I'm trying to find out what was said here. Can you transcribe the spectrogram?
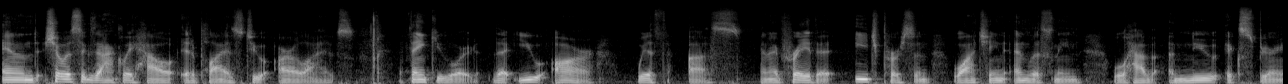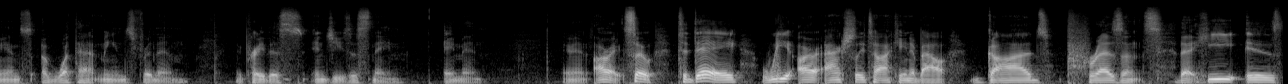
and show us exactly how it applies to our lives. Thank you, Lord, that you are with us. And I pray that each person watching and listening will have a new experience of what that means for them. We pray this in Jesus' name. Amen. Amen. All right, so today we are actually talking about God's presence, that He is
